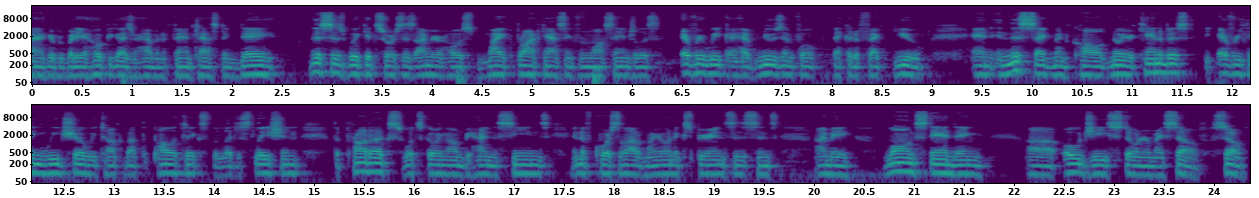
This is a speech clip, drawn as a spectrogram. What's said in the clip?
back, everybody. I hope you guys are having a fantastic day. This is Wicked Sources. I'm your host, Mike, broadcasting from Los Angeles. Every week I have news info that could affect you. And in this segment called Know Your Cannabis, the Everything Weed Show, we talk about the politics, the legislation, the products, what's going on behind the scenes, and of course, a lot of my own experiences since I'm a long standing uh, OG stoner myself. So,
